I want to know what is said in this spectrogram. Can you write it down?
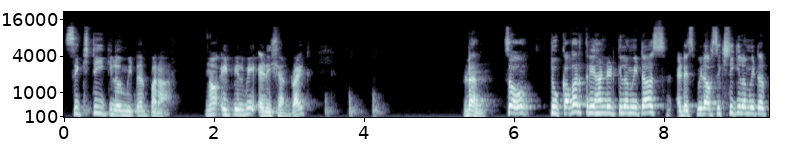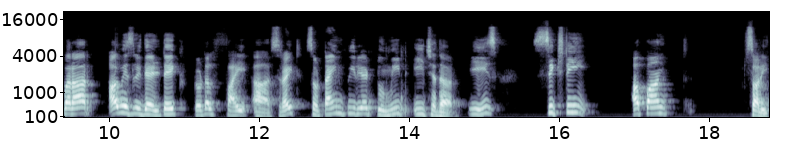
60 km per hour. Now it will be addition, right? Done. So to cover 300 kilometers at a speed of 60 kilometer per hour, obviously they will take total 5 hours, right? So time period to meet each other is 60 upon sorry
